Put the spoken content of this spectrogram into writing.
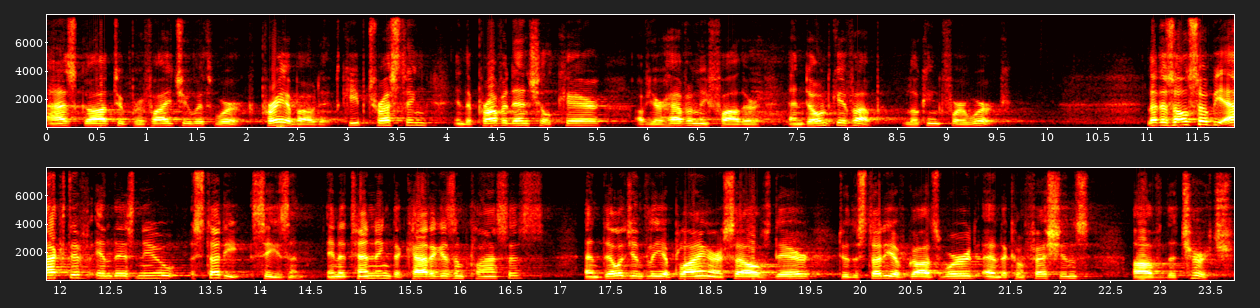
ask God to provide you with work. Pray about it. Keep trusting in the providential care of your Heavenly Father and don't give up looking for work. Let us also be active in this new study season in attending the catechism classes and diligently applying ourselves there to the study of God's Word and the confessions of the Church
